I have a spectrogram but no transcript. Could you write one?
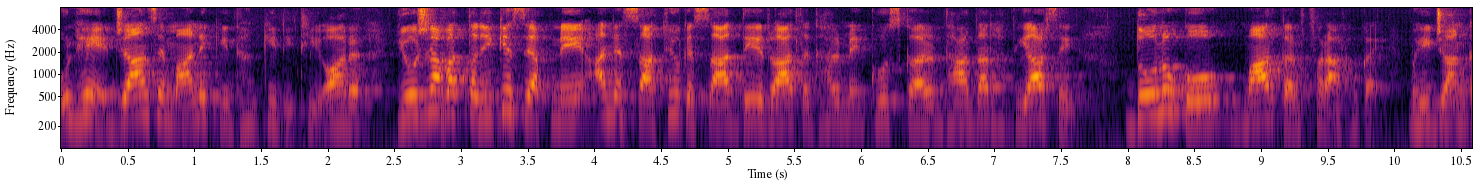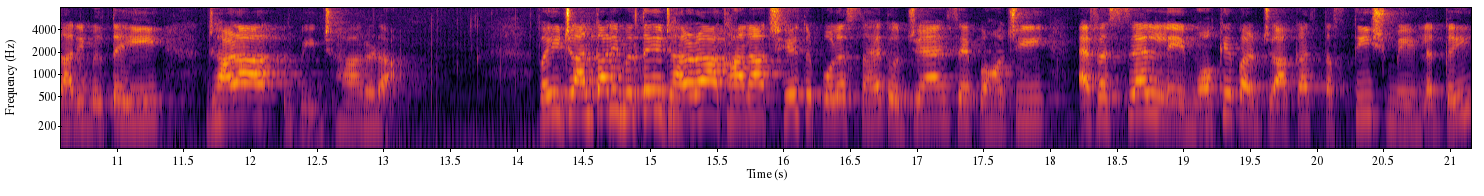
उन्हें जान से मारने की धमकी दी थी और योजनाबद्ध तरीके से अपने अन्य साथियों के साथ देर रात घर में घुसकर धारदार हथियार से दोनों को मारकर फरार हो गए। वही जानकारी मिलते ही झाड़ा झारड़ा वहीं जानकारी मिलते ही झारड़ा थाना क्षेत्र पुलिस सहित उज्जैन से पहुँची एफएसएल ने मौके पर जाकर तफ्तीश में लग गई।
